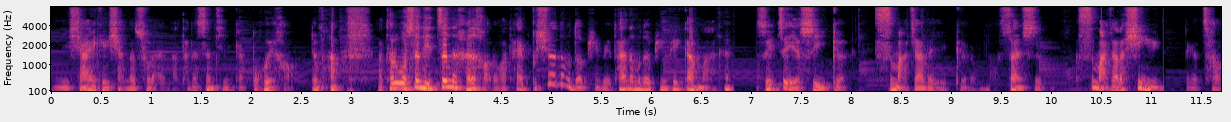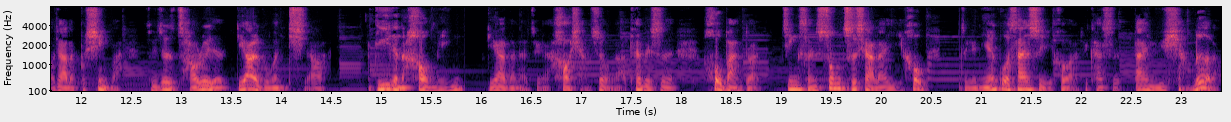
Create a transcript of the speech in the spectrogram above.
你想也可以想得出来，那他的身体应该不会好，对吧？啊，他如果身体真的很好的话，他也不需要那么多嫔妃，他那么多嫔妃干嘛呢？所以这也是一个司马家的一个算是司马家的幸运，这个曹家的不幸吧。所以这是曹睿的第二个问题啊。第一个呢好名，第二个呢这个好享受啊，特别是后半段精神松弛下来以后，这个年过三十以后啊，就开始耽于享乐了，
